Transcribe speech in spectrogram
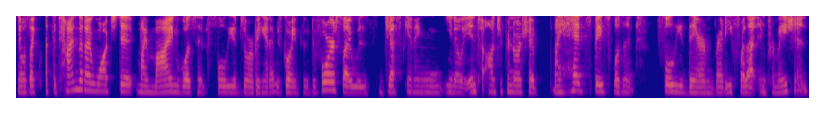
And it was like at the time that I watched it, my mind wasn't fully absorbing it. I was going through a divorce. I was just getting, you know, into entrepreneurship. My headspace wasn't fully there and ready for that information.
